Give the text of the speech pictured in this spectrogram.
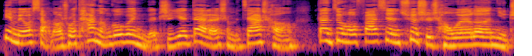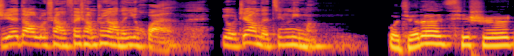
并没有想到说它能够为你的职业带来什么加成，但最后发现确实成为了你职业道路上非常重要的一环？有这样的经历吗？我觉得其实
